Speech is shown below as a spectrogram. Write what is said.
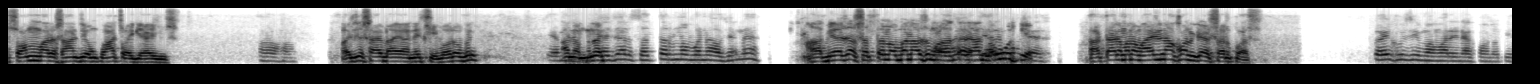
સોમવારે સાંજે હું પાંચ વાગે આવીશ. હજી સાહેબ આયા નથી બરોબર? અને મને- બે હજાર સત્તર નો બનાવ છે ને? હા બે હજાર સત્તર નો બનાવ છે અત્યારે આ નવું છે? અત્યારે મને મારી નાખો ને કે સરપંચ. કઈ ખુશીમાં મારી નાખવાનો કે?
